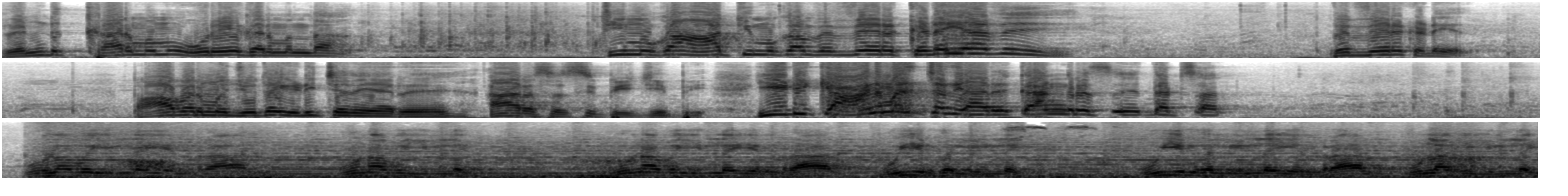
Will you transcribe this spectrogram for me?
ரெண்டு கர்மமும் ஒரே கர்மம் தான் திமுக அதிமுக வெவ்வேறு கிடையாது. வெவ்வேறு கிடையாது. பாபர் மஜூதை இடிச்சது யாரு? ஆர்எஸ்எஸ் பிஜேபி இடிக்க அனுமதிச்சது யாரு? காங்கிரஸ் தட்ஸ் ஆல் உணவு இல்லை என்றால் உணவு இல்லை. உணவு இல்லை என்றால் உயிர்கள் இல்லை. உயிர்கள் இல்லை என்றால் உலகு இல்லை.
